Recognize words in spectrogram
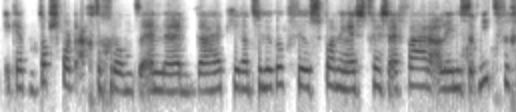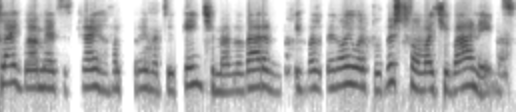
ik heb een topsportachtergrond en uh, daar heb je natuurlijk ook veel spanning en stress ervaren. Alleen is dat niet vergelijkbaar met het krijgen van een prematuur kindje. Maar we waren, ik was, ben wel heel erg bewust van wat je waarneemt.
